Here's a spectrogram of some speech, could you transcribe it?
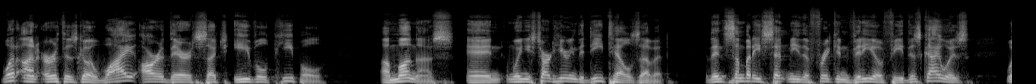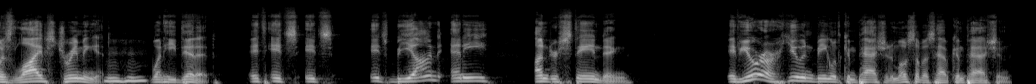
what on earth is going? Why are there such evil people among us?" And when you start hearing the details of it, then somebody sent me the freaking video feed. This guy was was live streaming it mm-hmm. when he did it. It's it's it's it's beyond any understanding if you're a human being with compassion, and most of us have compassion,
